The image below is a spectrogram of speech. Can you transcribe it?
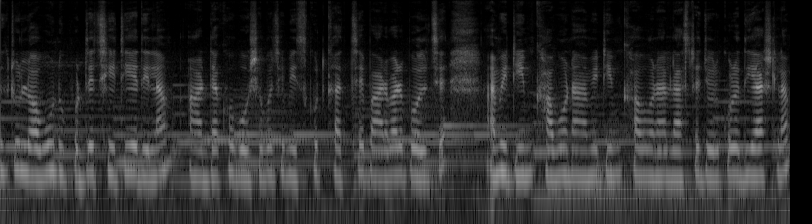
একটু লবণ উপর দিয়ে ছিটিয়ে দিলাম। আর দেখো, বসে বসে বিস্কুট খাচ্ছে, বারবার বলছে, আমি ডিম খাব না, আমি ডিম খাব না। লাস্টে জোর করে দিয়ে আসলাম,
